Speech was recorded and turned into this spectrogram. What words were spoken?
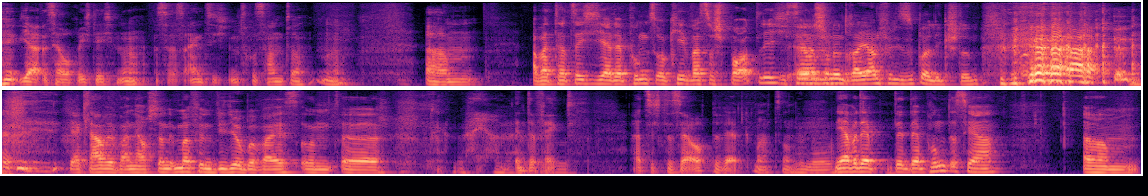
ja, ist ja auch richtig, ne? Ist das einzig Interessante. Ne? Ähm, aber tatsächlich ja der Punkt so, okay, was ist sportlich? Ich sehe Ähm, schon in drei Jahren für die Super League stimmen. Ja klar, wir waren ja auch schon immer für einen Videobeweis und äh, naja, im Endeffekt hat sich das ja auch bewährt gemacht. So. Genau. Nee, aber der, der, der Punkt ist ja, ähm,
